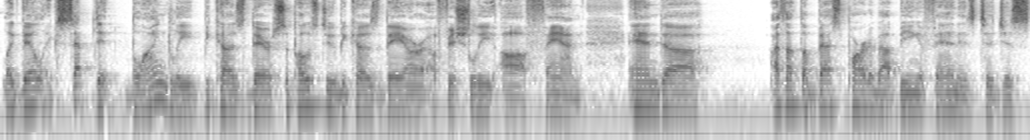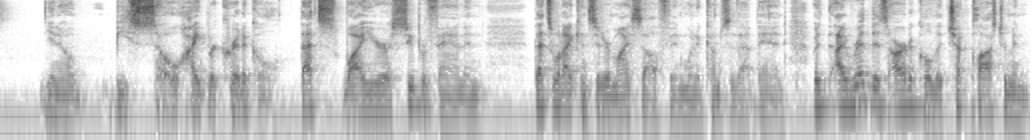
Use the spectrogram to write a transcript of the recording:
Like they'll accept it blindly because they're supposed to because they are officially a fan, and. Uh, I thought the best part about being a fan is to just, you know, be so hypercritical. That's why you're a super fan and that's what I consider myself in when it comes to that band. But I read this article that Chuck Klosterman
